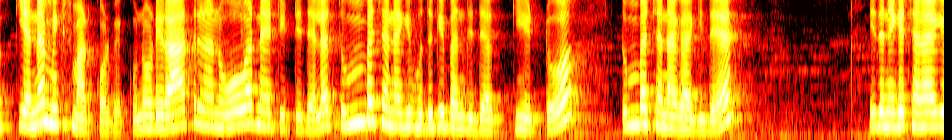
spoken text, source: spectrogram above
ಅಕ್ಕಿಯನ್ನು ಮಿಕ್ಸ್ ಮಾಡ್ಕೊಳ್ಬೇಕು. ನೋಡಿ, ರಾತ್ರಿ ನಾನು ಓವರ್ ನೈಟ್ ಇಟ್ಟಿದ್ದೆಲ್ಲ ತುಂಬ ಚೆನ್ನಾಗಿ ಹುದುಗಿ ಬಂದಿದೆ ಅಕ್ಕಿ ಹಿಟ್ಟು. ತುಂಬ ಚೆನ್ನಾಗಾಗಿದೆ. ಇದನ್ನೀಗ ಚೆನ್ನಾಗಿ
